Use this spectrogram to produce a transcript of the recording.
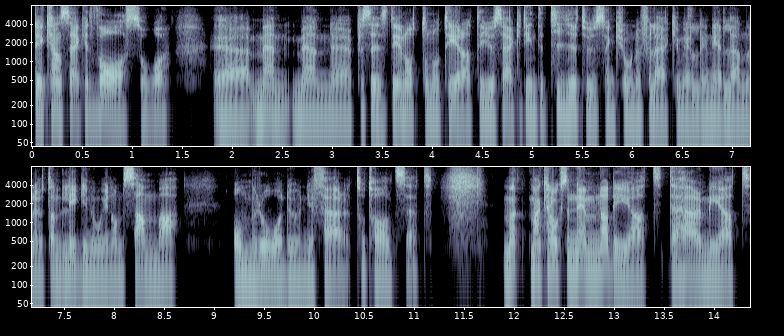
Det kan säkert vara så, eh, men, men eh, precis, det är något att notera. Att det är ju säkert inte 10 000 kronor för läkemedel i Nederländerna, utan det ligger nog inom samma område ungefär totalt sett. Man kan också nämna det att det här med att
